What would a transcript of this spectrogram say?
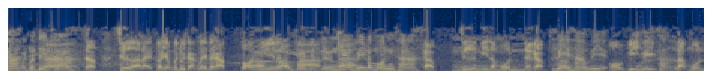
ค่ะสวัสดีค่ะอ่าครับชื่ออะไรก็ยังไม่รู้จักเลยนะครับ ตอนนี้เรามาชื่อนิดนึงชื่อวิรมนค่ะ ครับอืมชื่อนิรมนนะครับ วิหาวิอ๋อวิวิค่ะละมน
